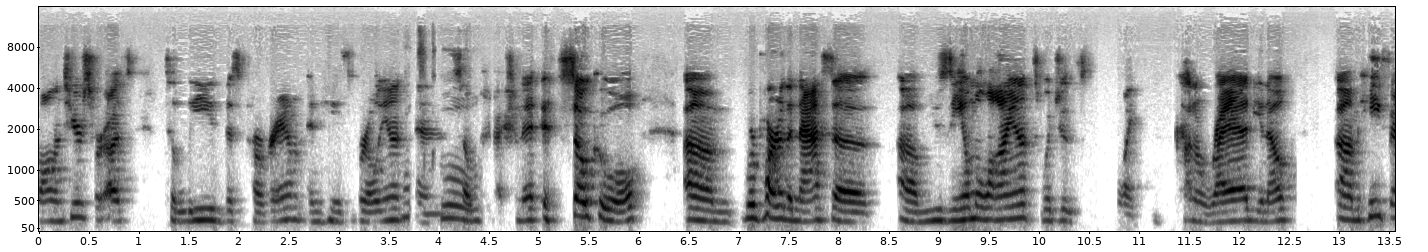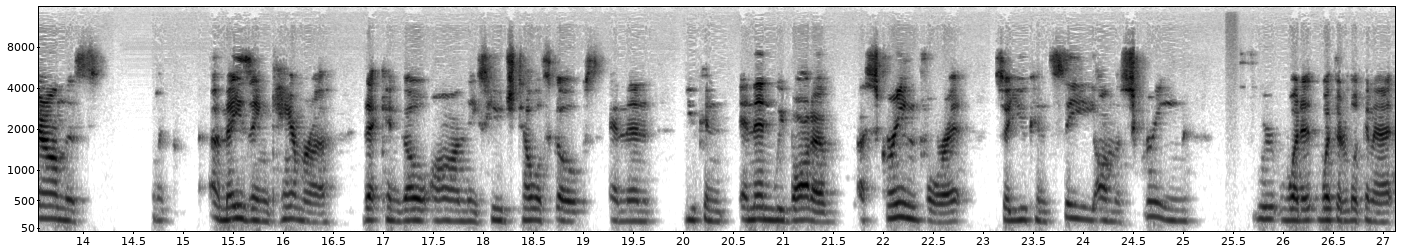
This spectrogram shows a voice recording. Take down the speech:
volunteers for us to lead this program, and he's brilliant That's and cool. so passionate. It's so cool. Um, we're part of the NASA um, Museum Alliance, which is like kind of rad, you know. Um, he found this like amazing camera that can go on these huge telescopes, and then you can, and then we bought a, a screen for it, so you can see on the screen what it what they're looking at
